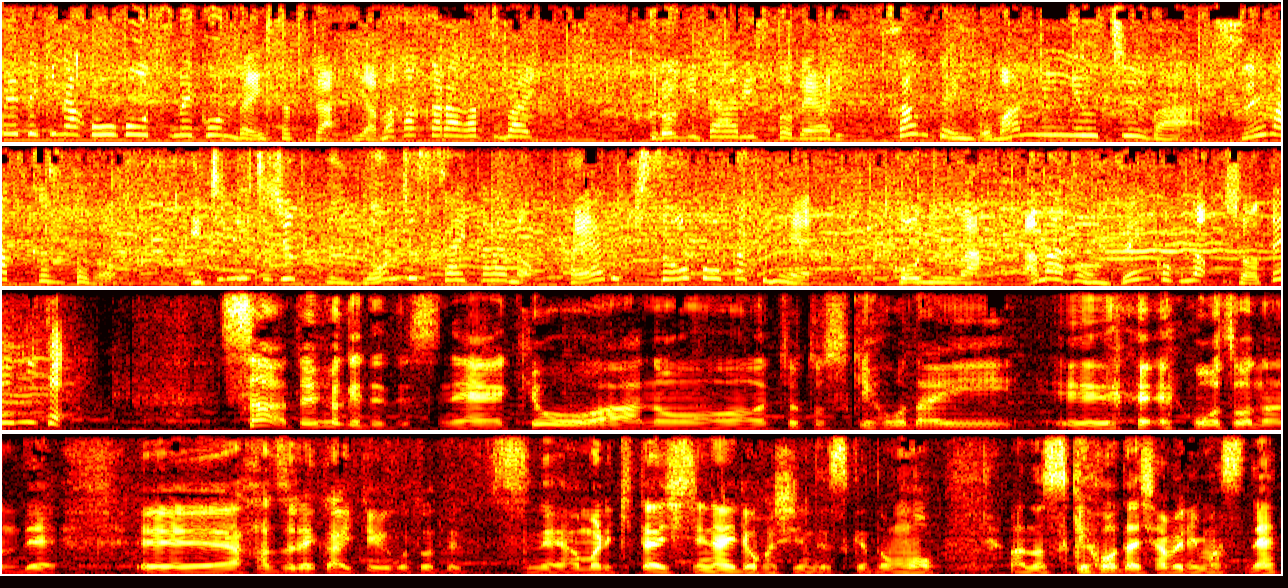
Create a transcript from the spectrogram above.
命的な方法を詰め込んだ一冊がヤマハから発売。プロギタリストであり3.5万人 YouTuber 末松和人の1日10分40歳からの早弾き双方革命。購入は Amazon 全国の書店にて。さあ、というわけでですね、今日はあのー、ちょっと好き放題、えー、放送なんで、えー、外れ会ということでですね、あまり期待しないでほしいんですけども、あの、好き放題喋りますね。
